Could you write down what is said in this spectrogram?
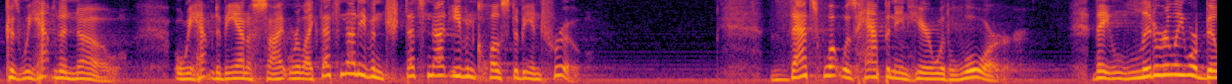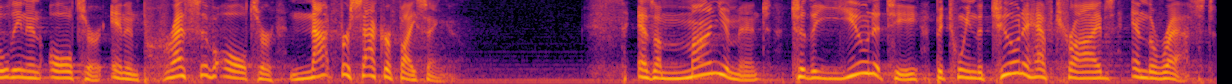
because we happen to know or we happen to be on a site, we're like, that's not even, that's not even close to being true. That's what was happening here with war. They literally were building an altar, an impressive altar, not for sacrificing, as a monument to the unity between the two and a half tribes and the rest.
